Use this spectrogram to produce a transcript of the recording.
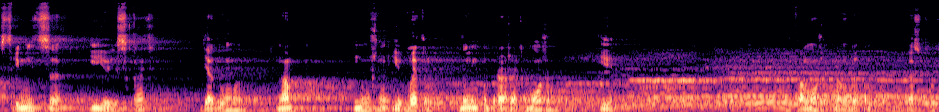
стремиться ее искать, я думаю, нам нужно, и в этом мы им подражать можем, и поможет нам в этом Господь.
